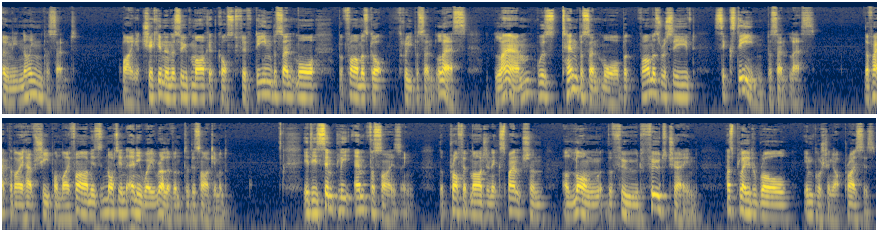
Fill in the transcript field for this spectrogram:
only 9%. Buying a chicken in a supermarket cost 15% more, but farmers got 3% less. Lamb was 10% more, but farmers received 16% less. The fact that I have sheep on my farm is not in any way relevant to this argument. It is simply emphasizing that profit margin expansion along the food food chain has played a role in pushing up prices.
